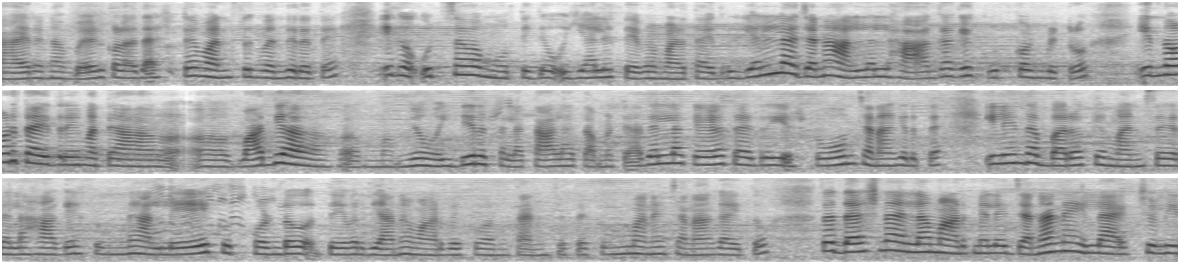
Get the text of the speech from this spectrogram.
ರಾಯರನ್ನು ಬೇಡ್ಕೊಳ್ಳೋದಷ್ಟೇ ಮನಸ್ಸಿಗೆ ಬಂದಿರುತ್ತೆ. ಈಗ ಉತ್ಸವ ಮೂರ್ತಿಗೆ ಉಯ್ಯಾಲೆ ಸೇವೆ ಮಾಡ್ತಾಯಿದ್ರು ಎಲ್ಲ ಜನ ಅಲ್ಲಲ್ಲಿ ಹಾಗಾಗೆ ಕೂತ್ಕೊಂಡ್ಬಿಟ್ರು. ಇದು ನೋಡ್ತಾ ಇದ್ರೆ ಮತ್ತು ಆ ವಾದ್ಯ ಇದಿರುತ್ತಲ್ಲ ತಾಳ ತಮಟೆ ಅದೆಲ್ಲ ಕೇಳ್ತಾ ಇದ್ರೆ ಎಷ್ಟೊಂದು ಚೆನ್ನಾಗಿರುತ್ತೆ. ಇಲ್ಲಿಂದ ಬರೋಕ್ಕೆ ಮನಸ್ಸೇ ಇರಲ್ಲ. ಹಾಗೆ ಸುಮ್ಮನೆ ಅಲ್ಲೇ ಕೂತ್ಕೊಂಡು ದೇವರ ಧ್ಯಾನ ಮಾಡಬೇಕು ಅಂತ ಅನಿಸುತ್ತೆ. ತುಂಬಾ ಚೆನ್ನಾಗಾಯಿತು. ಸೊ ದರ್ಶನ ಎಲ್ಲ ಮಾಡಿದ್ಮೇಲೆ ಜನನೇ ಇಲ್ಲ ಆ್ಯಕ್ಚುಲಿ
